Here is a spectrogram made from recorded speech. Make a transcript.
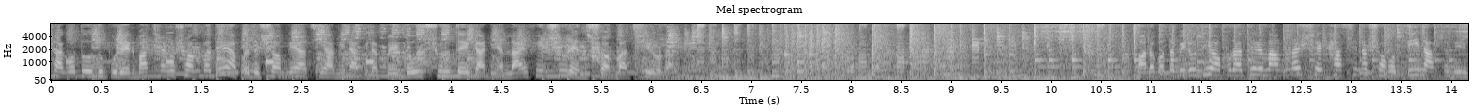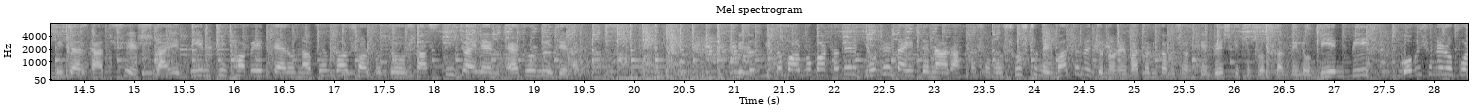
স্বাগত দুপুরের মাছরাঙ্গা সংবাদে। আপনাদের সঙ্গে আছি আমি নাবিলা ফেরদৌস। শুরুতে গার্ডিয়ান লাইফ ইন্স্যুরেন্স সংবাদ শিরোনাম। মানবতা বিরোধী অপরাধের মামলায় শেখ হাসিনা সহ তিন আসামির বিচার কাজ শেষ। রায়ের দিন ঠিক হবে তেরো নভেম্বর। সর্বোচ্চ শাস্তি চাইলেন অ্যাটর্নি জেনারেল। বিতর্কিত কর্মকর্তাদের ভোটের দায়িত্বে না রাখা সহ সুষ্ঠু নির্বাচনের জন্য নির্বাচন কমিশনকে বেশ কিছু প্রস্তাব দিল বিএনপি। কমিশনের ওপর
